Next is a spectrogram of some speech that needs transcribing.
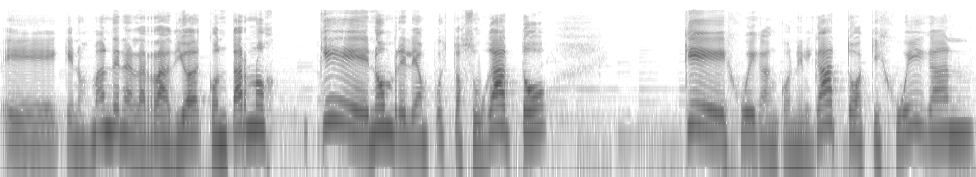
eh, que nos manden a la radio a contarnos qué nombre le han puesto a su gato, qué juegan con el gato, a qué juegan.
